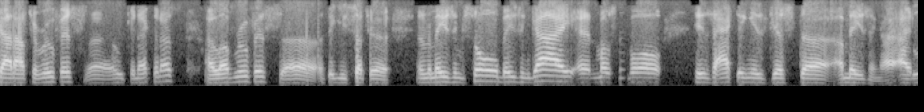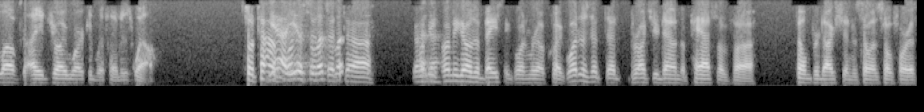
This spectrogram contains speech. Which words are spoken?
shout out to Rufus uh, who connected us. I love Rufus. Uh, I think he's such a an amazing soul, amazing guy, and most of all, his acting is just uh, amazing. I, I love, I enjoy working with him as well. So, Tom, Yeah, what yeah, is so it let's- that, let's- uh, let, me, let me go to the basic one real quick. What is it that brought you down the path of uh, film production and so on and so forth?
